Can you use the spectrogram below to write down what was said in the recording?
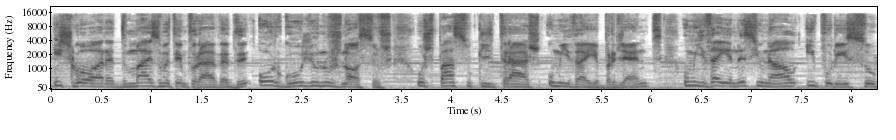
E chegou a hora de mais uma temporada de Orgulho nos Nossos, o espaço que lhe traz uma ideia brilhante, uma ideia nacional e, por isso,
